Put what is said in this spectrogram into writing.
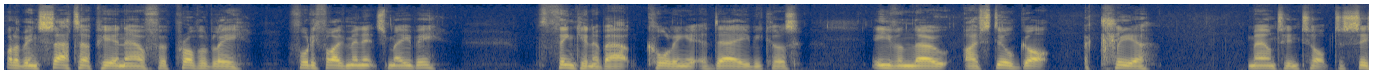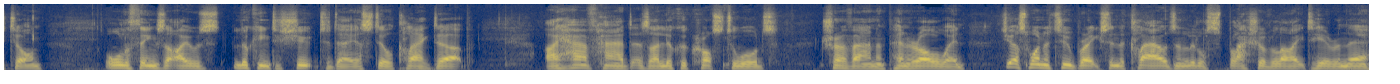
Well, I've been sat up here now for probably 45 minutes, maybe, thinking about calling it a day because even though I've still got a clear mountain top to sit on, all the things that I was looking to shoot today are still clagged up. I have had, as I look across towards Tryfan and Pen yr Ole Wen, just one or two breaks in the clouds and a little splash of light here and there,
